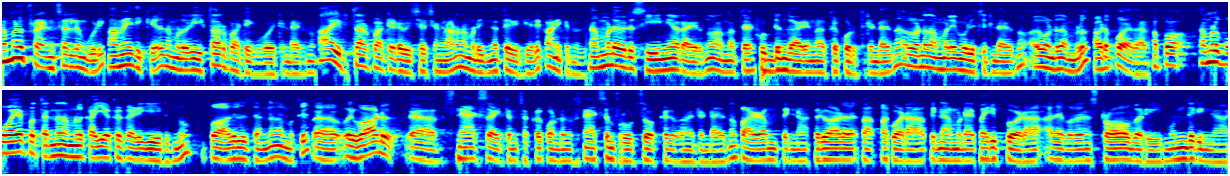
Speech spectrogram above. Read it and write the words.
നമ്മൾ ഫ്രണ്ട്സ് എല്ലാം കൂടി അമേരിക്കയിൽ നമ്മൾ ഒരു ഇഫ്താർ പാർട്ടിക്ക് പോയിട്ടുണ്ടായിരുന്നു. ആ ഇഫ്താർ പാർട്ടിയുടെ വിശേഷങ്ങളാണ് നമ്മുടെ ഇന്നത്തെ വീഡിയോയിൽ കാണിക്കുന്നത്. നമ്മുടെ ഒരു സീനിയർ ആയിരുന്നു അന്നത്തെ ഫുഡും കാര്യങ്ങളൊക്കെ കൊടുത്തിട്ടുണ്ടായിരുന്നു. അതുകൊണ്ട് നമ്മളെയും വിളിച്ചിട്ടുണ്ടായിരുന്നു. അതുകൊണ്ട് നമ്മൾ അവിടെ പോയതാണ്. അപ്പോൾ നമ്മൾ പോയപ്പോൾ തന്നെ നമ്മൾ കൈയൊക്കെ കഴുകിയിരുന്നു. അപ്പോൾ അതിൽ തന്നെ നമുക്ക് ഒരുപാട് സ്നാക്സ് ഐറ്റംസ് ഒക്കെ കൊണ്ടുവന്നു സ്നാക്സും ഫ്രൂട്ട്സും ഒക്കെ തന്നിട്ടുണ്ടായിരുന്നു. പഴം പിന്നെ ഒരുപാട് പക്വട പിന്നെ നമ്മുടെ പരിപ്പുവട അതേപോലെ തന്നെ സ്ട്രോബെറി മുന്തിരിങ്ങ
